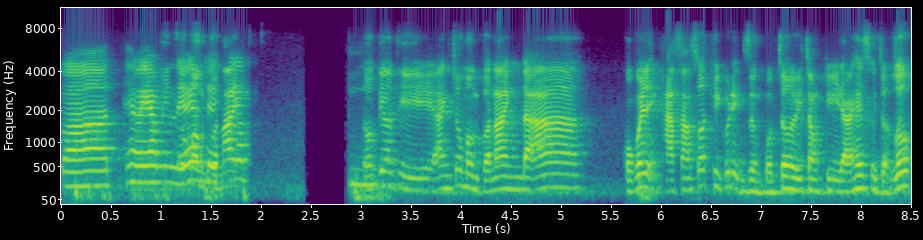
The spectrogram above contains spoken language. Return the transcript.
và theo em nếu em Anh. tiếp. Đầu tiên thì anh chúc mừng Tuấn Anh đã có quyết định khá sáng suốt khi quyết định dừng cuộc chơi trong khi đã hết sự trợ giúp.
